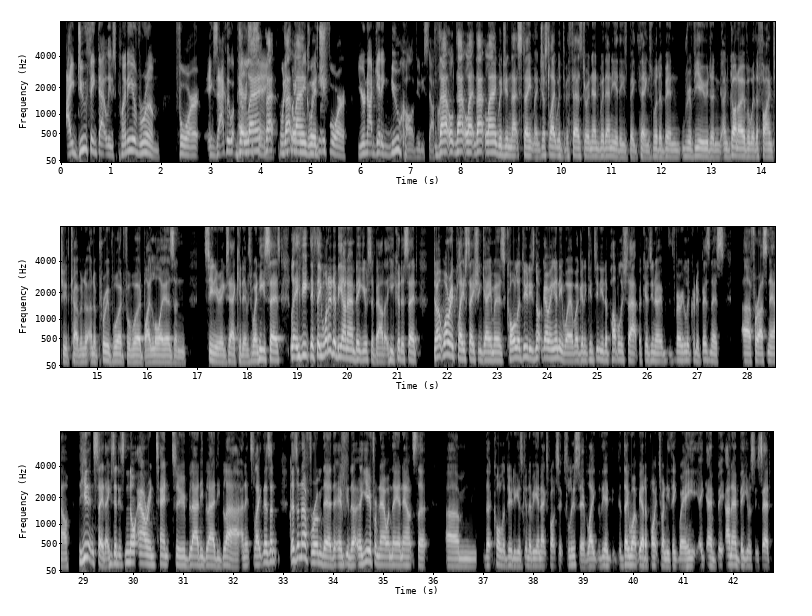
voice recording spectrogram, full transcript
I do think that leaves plenty of room for exactly what Paris la- is saying. that- that language- 2024, you're not getting new Call of Duty stuff. that that la- that language in that statement, just like with Bethesda and then with any of these big things, would have been reviewed and, and gone over with a fine tooth comb and, and approved word for word by lawyers and senior executives. When he says, like, if he, if they wanted to be unambiguous about it, he could have said, "Don't worry, PlayStation gamers, Call of Duty's not going anywhere. We're going to continue to publish that because you know it's very lucrative business." Uh, for us now, he didn't say that. He said it's not our intent to blah de blah blah, and it's like there's an there's enough room there that if, you know a year from now when they announce that um, that Call of Duty is going to be an Xbox exclusive. Like they, they won't be able to point to anything where he ambi- unambiguously said,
